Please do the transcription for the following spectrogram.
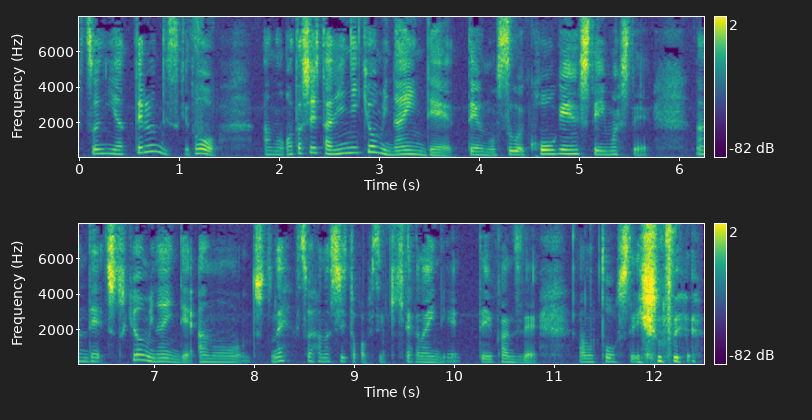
普通にやってるんですけどあの私他人に興味ないんでっていうのをすごい公言していましてなんでちょっと興味ないんであのちょっとねそういう話とか別に聞きたくないんでっていう感じであの通しているので。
